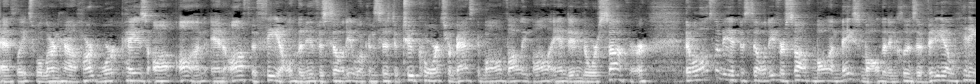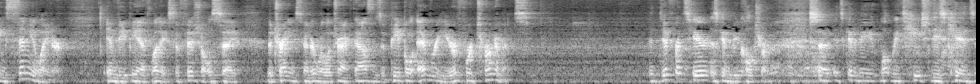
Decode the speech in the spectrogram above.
Athletes will learn how hard work pays on and off the field. The new facility will consist of two courts for basketball, volleyball, and indoor soccer. There will also be a facility for softball and baseball that includes a video hitting simulator. MVP Athletics officials say the training center will attract thousands of people every year for tournaments. The difference here is going to be culture. So it's going to be what we teach these kids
